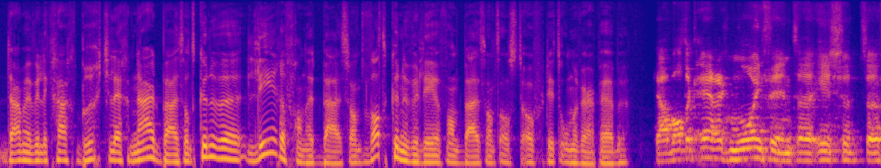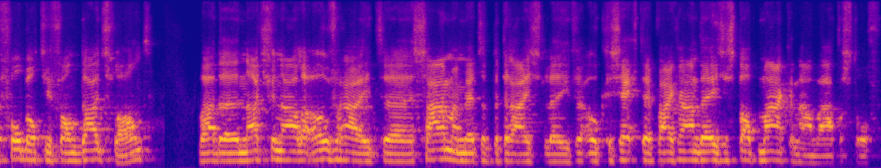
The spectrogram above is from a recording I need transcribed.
daarmee wil ik graag het bruggetje leggen naar het buitenland. Kunnen we leren van het buitenland? Wat kunnen we leren van het buitenland als we het over dit onderwerp hebben? Ja, wat ik erg mooi vind is het voorbeeldje van Duitsland waar de nationale overheid uh, samen met het bedrijfsleven ook gezegd heeft: wij gaan deze stap maken naar waterstof.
